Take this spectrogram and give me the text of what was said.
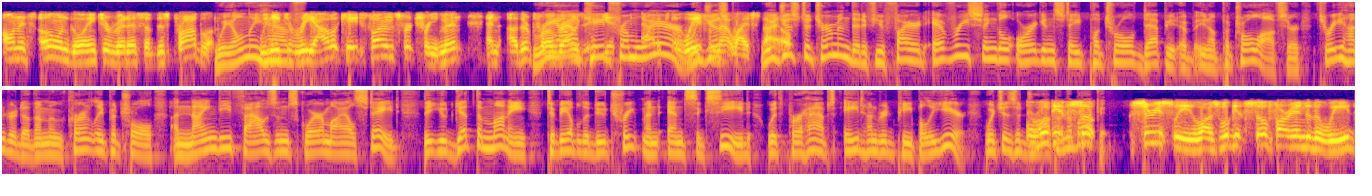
on its own going to rid us of this problem. we only We need to reallocate funds for treatment and other programs. reallocate from where? Away we from just, that lifestyle. We just determined that if you fired every single Oregon State Patrol deputy, uh, you know, patrol officer, 300 of them who currently patrol a 90,000 square mile state, that you'd get the money to be able to do treatment and succeed with perhaps 800 people a year, which is a Well, drop we'll in the so bucket. Seriously, Lars. We'll get so far into the weeds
